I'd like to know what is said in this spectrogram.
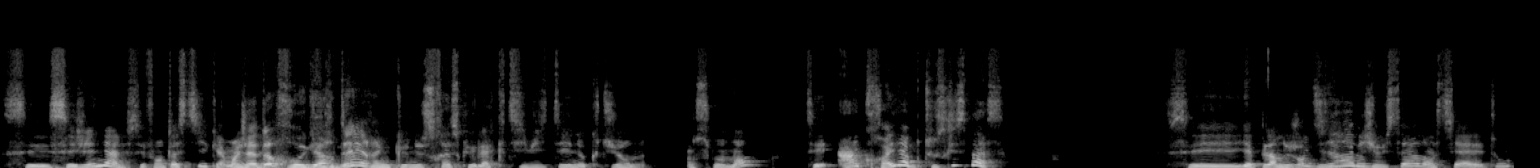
C'est génial, c'est fantastique. Moi, j'adore regarder, rien que ne serait-ce que l'activité nocturne en ce moment. C'est incroyable tout ce qui se passe. Il y a plein de gens qui disent Ah, mais j'ai vu ça dans le ciel et tout.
